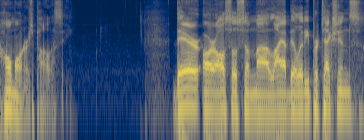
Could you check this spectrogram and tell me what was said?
homeowner's policy. There are also some uh, liability protections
